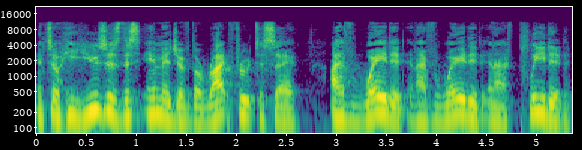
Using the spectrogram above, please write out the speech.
And so he uses this image of the ripe fruit to say, I have waited, and I've waited, and I've pleaded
